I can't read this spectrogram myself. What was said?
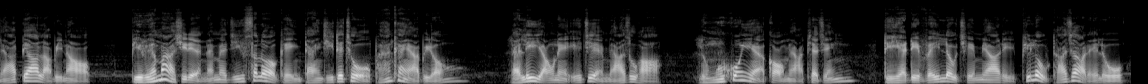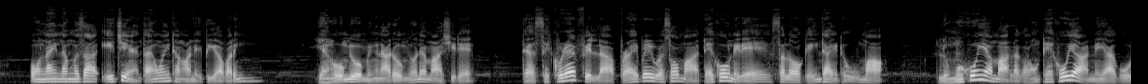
များပြားလာပြီးနောက်ပြည်ရင်းမှာရှိတဲ့နာမည်ကြီးဆလော့ဂိမ်းတိုင်းကြီးတချို့ဖမ်းခံရပြီးတော့လက်လိရောင်းတဲ့အေဂျင့်အများစုဟာလူမှုကွန်ရက်အကောင့်များဖြတ်ခြင်း deactivate လုပ်ခြင်းများတွေပြုလုပ်ထားကြတယ်လို့ online လောင်းကစားအေဂျင့်အတိုင်းဝိုင်းထံကနေသိရပါတယ်။ရန်ကုန်မြို့မင်္ဂလာတုံမြို့နယ်မှာရှိတဲ့ The Secret Villa Private Resort မှာတဲခိုးနေတဲ့ဆလော့ဂိမ်းတိုင်းတူမှ လူမှုကွန်ရက်မှာ၎င်းတဲခိုးရနေရာကို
